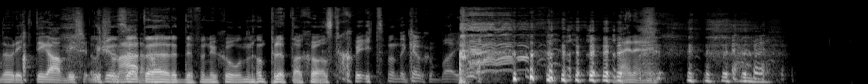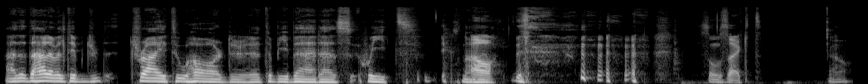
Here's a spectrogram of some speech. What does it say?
de riktiga vis visionärerna. Jag skulle säga att det här är definitionen av pretentiöst skit, men det kanske bara är Nej, nej. Ja, det, det här är väl typ try too hard to be badass skit. Snarare. Ja, som sagt. Ja.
